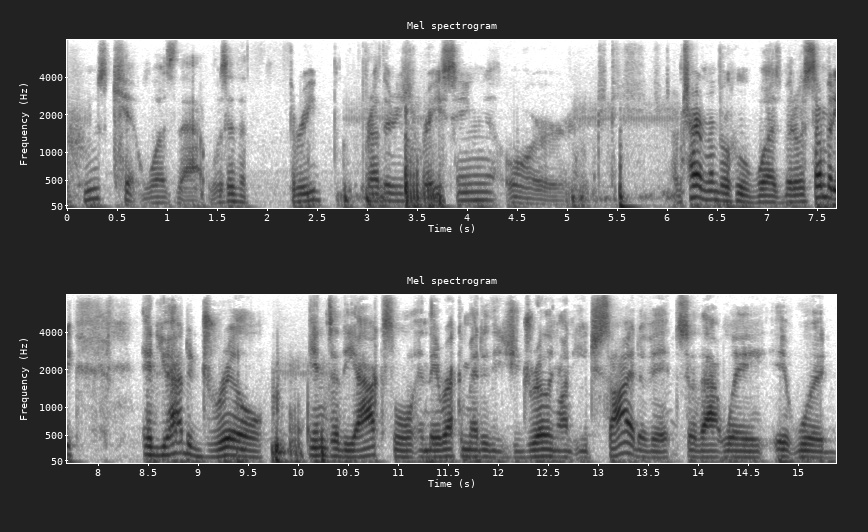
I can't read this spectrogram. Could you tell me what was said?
whose kit was that? Was it the Three Brothers Racing or I'm trying to remember who it was, but it was somebody, and you had to drill into the axle, and they recommended that you drilling on each side of it, so that way it would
